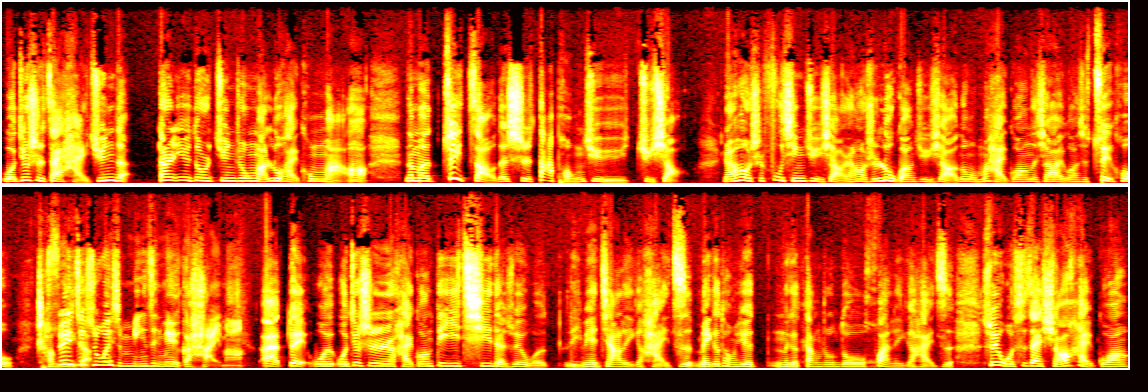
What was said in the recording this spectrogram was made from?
我就是在海军的。当然，因为都是军中嘛，陆海空嘛啊。那么最早的是大鹏剧剧校，然后是复兴剧校，然后是陆光剧校。那我们海光的小海光是最后成立的。所以这是为什么名字里面有个海吗？哎，对我我就是海光第一期的，所以我里面加了一个海字，每个同学那个当中都换了一个海字，所以我是在小海光，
